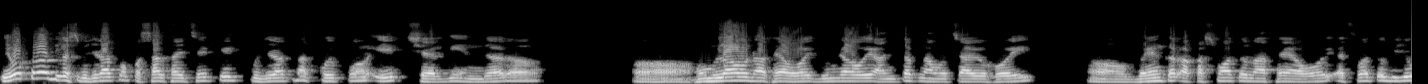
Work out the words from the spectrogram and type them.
એવો કયો દિવસ ગુજરાતમાં પસાર થાય છે કે ગુજરાતના કોઈ પણ એક શહેરની અંદર હુમલાઓ ના થયા હોય, ગુંડાઓએ આંતક ના મચાવ્યો હોય ભયંકર અકસ્માતો ના થયા હોય અથવા તો બીજો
